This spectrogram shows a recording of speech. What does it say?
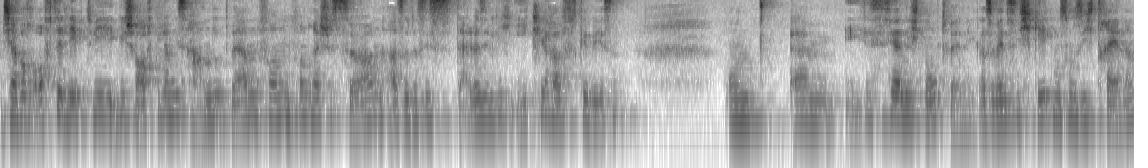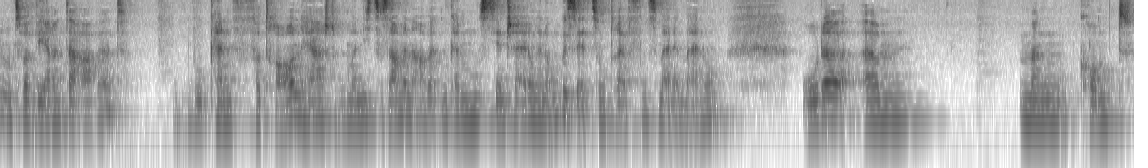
Und ich habe auch oft erlebt, wie, wie Schauspieler misshandelt werden von, von Regisseuren. Also das ist teilweise wirklich ekelhaft gewesen. Und ähm, das ist ja nicht notwendig. Also wenn es nicht geht, muss man sich trennen, und zwar während der Arbeit, wo kein Vertrauen herrscht, wo man nicht zusammenarbeiten kann. Man muss die Entscheidung einer Umbesetzung treffen, ist meine Meinung. Oder ähm, man kommt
